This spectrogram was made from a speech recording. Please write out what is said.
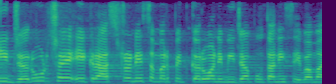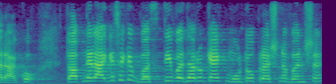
ની જરૂર છે, એક રાષ્ટ્રને સમર્પિત કરો અને બીજા પોતાની સેવામાં રાખો, તો આપને લાગે છે કે વસ્તી વધારો ક્યાંક મોટો પ્રશ્ન બનશે?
